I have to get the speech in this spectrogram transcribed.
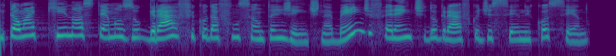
Então, aqui nós temos o gráfico da função tangente, né? bem diferente do gráfico de seno e cosseno.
